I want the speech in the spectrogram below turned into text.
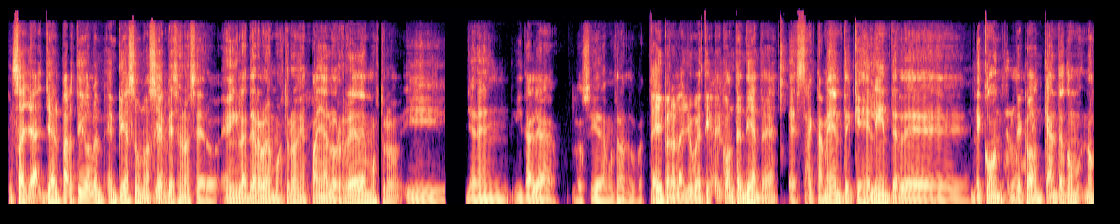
O sea, ya, ya el partido lo em- empieza 1 a ya 0. empieza 1 a 0. En Inglaterra lo demostró, en España lo redemostró y ya en Italia lo sigue demostrando. Pues. Ey, pero la Juve tiene contendiente, ¿eh? Exactamente, que es el Inter de, de Conte. De Conte. Me encanta cómo, no,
